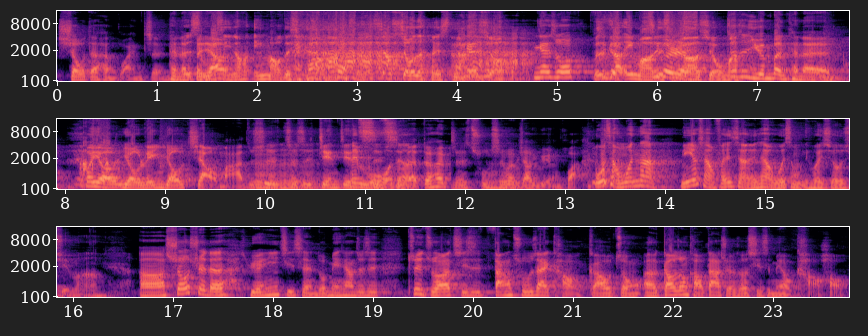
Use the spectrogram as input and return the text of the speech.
修得很完整，可能什比较么形状？阴毛的形状吗？什么叫修的很哪里修？应该说不是这个叫阴毛的这个人形状要修吗就是原本可能会有有棱有角嘛，就是就是尖尖被刺的刺的，对，会就是处事会比较圆滑。我想问，那你有想分享一下为什么你会休学吗？啊、休学的原因其实很多面向，就是最主要，其实当初在考高中，呃，高中考大学的时候，其实没有考好，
